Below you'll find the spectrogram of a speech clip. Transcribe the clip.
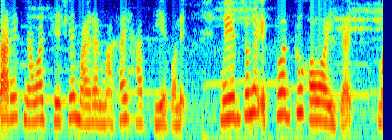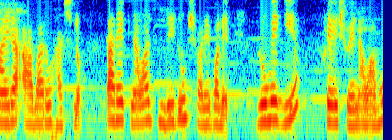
তারেক নেওয়াজ হেসে মায়েরার মাথায় হাত দিয়ে বলে, মেয়ের জন্য একটু আধটু হওয়াই যায়। মায়েরা আবারও হাসলো। তারেক নেওয়াজ মৃদু স্বরে বলে, রুমে গিয়ে ফ্রেশ হয়ে নাও আমু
